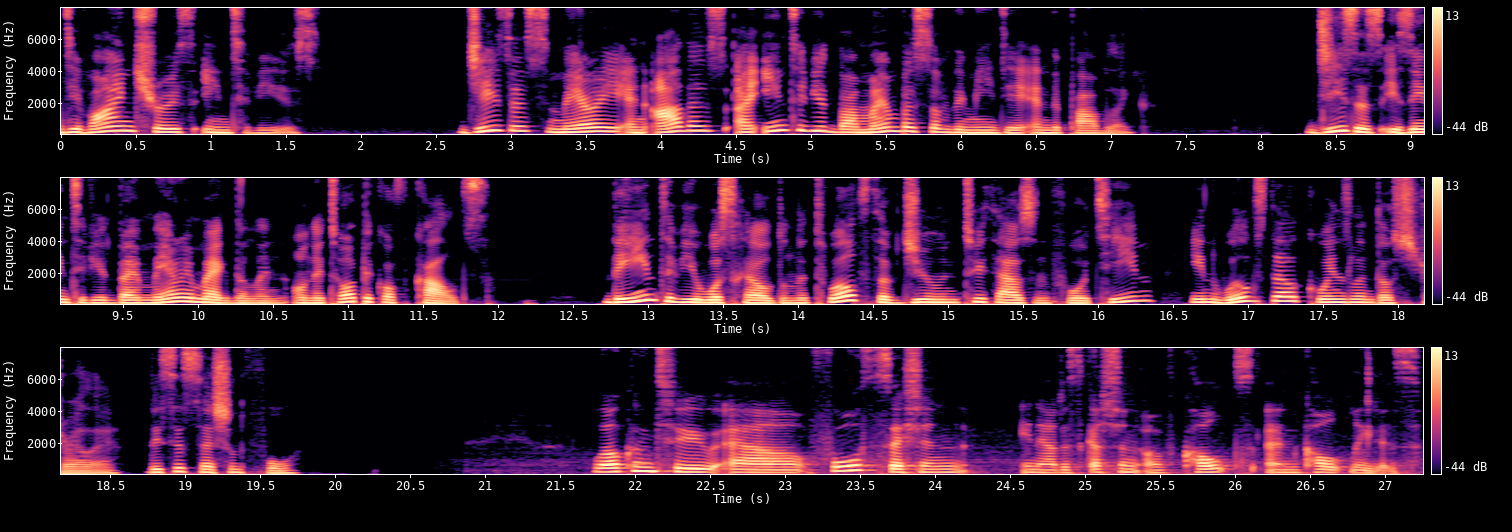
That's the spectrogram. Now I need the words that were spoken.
Divine Truth Interviews Jesus, Mary, and others are interviewed by members of the media and the public. Jesus is interviewed by Mary Magdalene on the topic of cults. The interview was held on the 12th of June 2014 in Wilkesdale, Queensland, Australia. This is session 4. Welcome to our fourth session in our discussion of cults and cult leaders.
